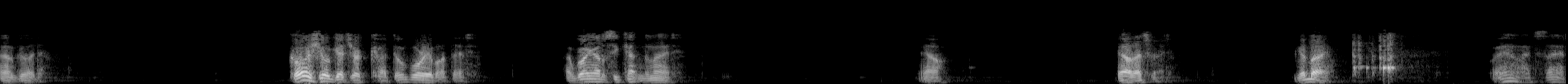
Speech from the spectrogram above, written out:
Oh, good. Of course you'll get your cut. Don't worry about that. I'm going out to see Kenton tonight. Yeah. Yeah, that's right. Goodbye. Well, that's that.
